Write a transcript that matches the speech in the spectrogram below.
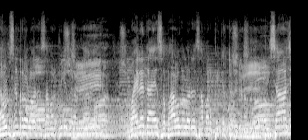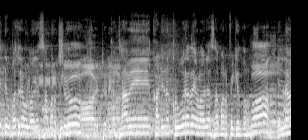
ഡൗൺ സെന്റർ ഉള്ളവരെ സമർപ്പിക്കുന്നു. വയലന്റ് ആയ സ്വഭാവങ്ങളുള്ളവരെ സമർപ്പിക്കുന്നു. പിശാചിന്റെ ഉപദ്രവമുള്ളവരെ സമർപ്പിക്കുന്നു. കർത്താവെ കഠിന ക്രൂരതയുള്ളവരെ സമർപ്പിക്കുന്നു. എല്ലാ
